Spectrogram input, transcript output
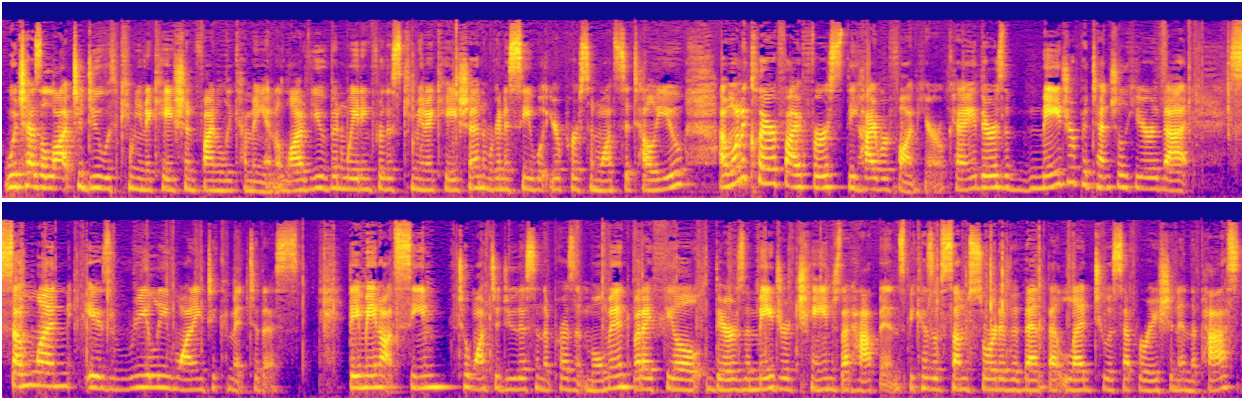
which has a lot to do with communication finally coming in. A lot of you have been waiting for this communication. We're going to see what your person wants to tell you. I want to clarify first the Hierophant here, okay? There is a major potential here that someone is really wanting to commit to this. They may not seem to want to do this in the present moment, but I feel there's a major change that happens because of some sort of event that led to a separation in the past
